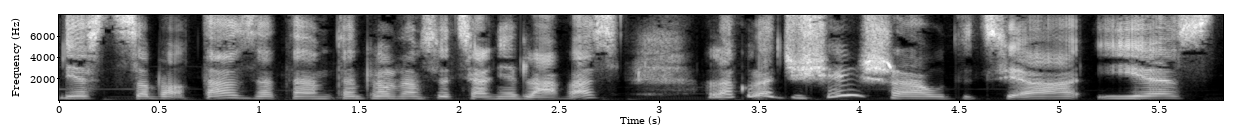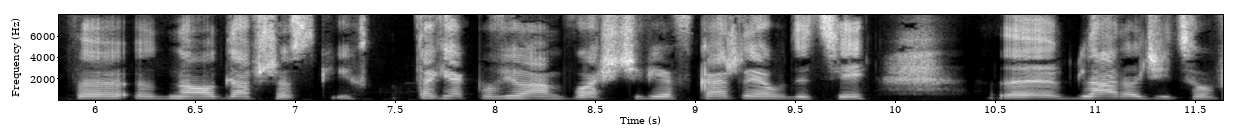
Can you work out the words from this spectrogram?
Jest sobota, zatem ten program specjalnie dla Was, ale akurat dzisiejsza audycja jest no, dla wszystkich. Tak jak mówiłam, właściwie w każdej audycji e, dla rodziców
